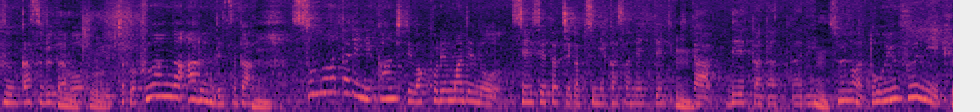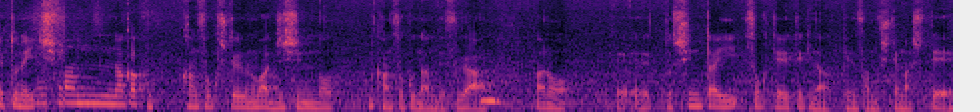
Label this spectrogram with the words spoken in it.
噴火するだろうってうんうん。いうちょっと不安があるんですが、うん。そのあたりに関してはこれまでの先生たちが積み重ねてきたデータだったり、うん。そういうのはどういうふうにえっとね、一番長く観測しているのは地震の観測なんですが、うん。あのえーっと身体測定的な検査もしてまして、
